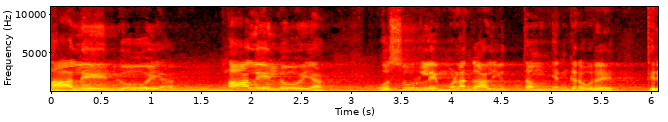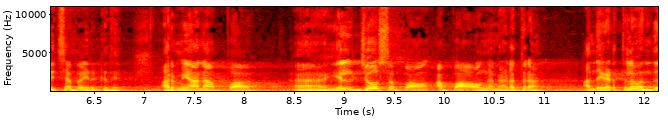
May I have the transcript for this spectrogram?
ஹாலே லூயா ஹாலே லூயா ஒசூர்லே முழங்கால் யுத்தம் என்கிற ஒரு திருச்சபை இருக்குது. அருமையான அப்பா எல் ஜோசப் அவங்க அப்பா அவங்க நடத்துகிறாங்க அந்த இடத்துல வந்து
